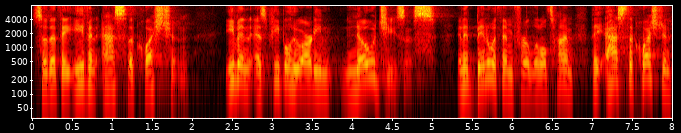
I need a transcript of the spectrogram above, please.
So that they even ask the question, even as people who already know Jesus and have been with him for a little time, they ask the question,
